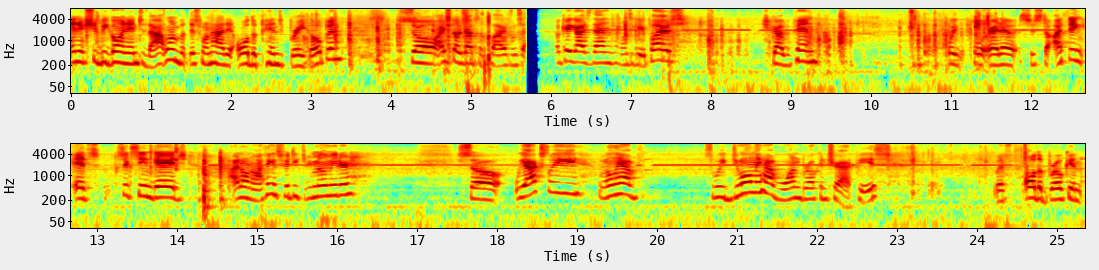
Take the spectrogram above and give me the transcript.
and it should be going into that one, but this one had it, all the pins break open. So I just gotta some pliers. Sec. Okay, guys. Then once you get your pliers, just grab the pin. Can pull it right out. It's just I think it's 16 gauge. I don't know. I think it's 53 millimeter. So we actually we only have so we do only have one broken track piece with all the broken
